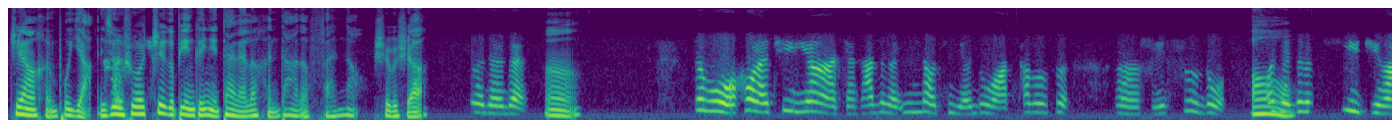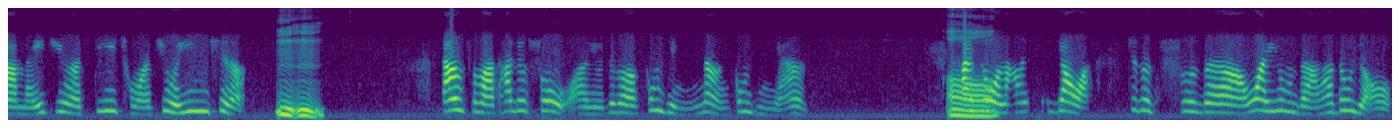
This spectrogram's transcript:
这样很不雅，也就是说这个病给你带来了很大的烦恼，是不是？啊对对对。嗯。这不，我后来去医院啊检查这个阴道清洁度啊，他说是，嗯，属于四度，而且这个。细菌啊、霉菌啊、滴虫啊，均为阴性啊。嗯嗯。当时嘛，他就说我有这个宫颈糜烂、宫颈炎。哦。他给我拿了一些药啊，就是吃的、外用的，他都有。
